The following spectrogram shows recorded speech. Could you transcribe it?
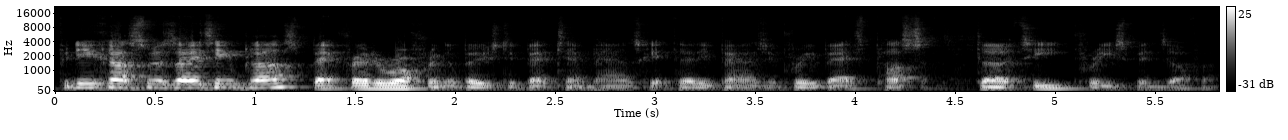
For new customers 18 plus, Betfred are offering a boosted bet £10, get £30 in free bets, plus 30 free spins offer.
